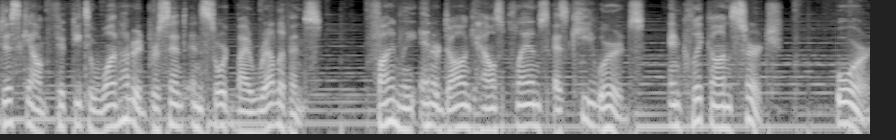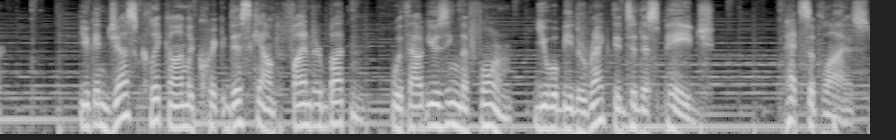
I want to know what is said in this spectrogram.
Discount 50 to 100% and sort by relevance. Finally enter doghouse plans as keywords, and click on search. Or, you can just click on the quick discount finder button, without using the form, you will be directed to this page. Pet supplies.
